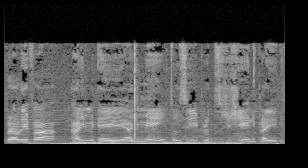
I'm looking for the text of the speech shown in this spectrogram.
para levar é, alimentos e produtos de higiene pra eles.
